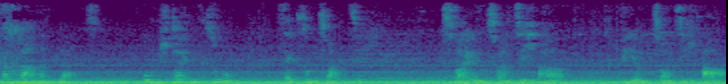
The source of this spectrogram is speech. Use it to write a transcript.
Kampanerplatz. Umsteigen zu 26, 22a, 24a,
